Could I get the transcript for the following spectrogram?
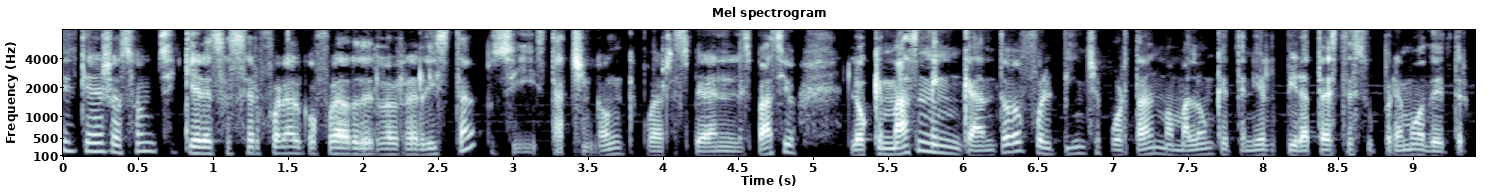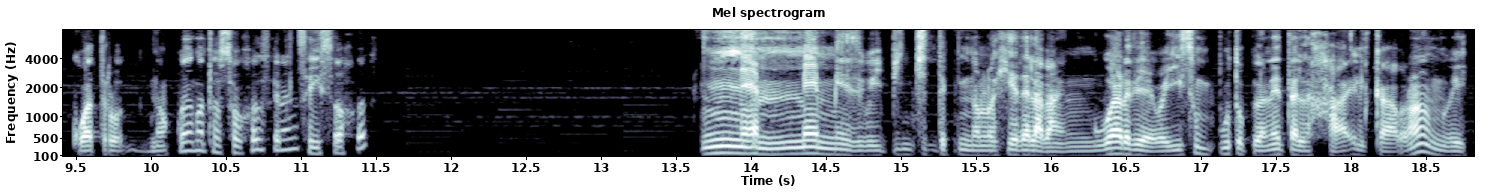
Sí, tienes razón. Si quieres hacer fuera algo fuera de lo realista, pues sí, está chingón que puedas respirar en el espacio. Lo que más me encantó fue el pinche portal mamalón que tenía el pirata este supremo de cuatro, ¿no? ¿Cuántos ojos eran? ¿Seis ojos? Memes, güey, pinche tecnología de la vanguardia, güey. Hizo un puto planeta el, ja- el cabrón, güey.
